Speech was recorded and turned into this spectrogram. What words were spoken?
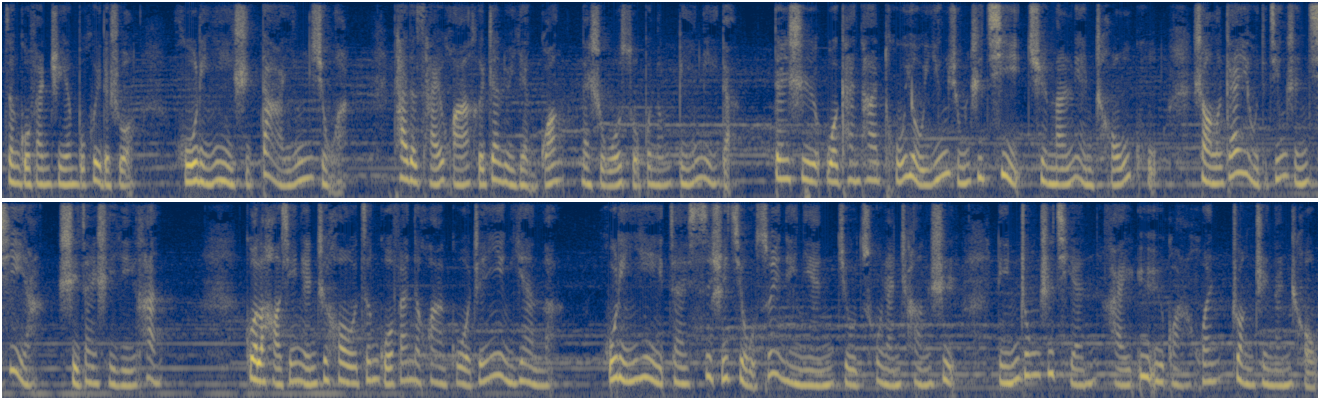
曾国藩直言不讳地说：“胡林翼是大英雄啊，他的才华和战略眼光那是我所不能比拟的。但是我看他徒有英雄之气，却满脸愁苦，少了该有的精神气呀，实在是遗憾。”过了好些年之后，曾国藩的话果真应验了。胡林翼在四十九岁那年就猝然长逝，临终之前还郁郁寡欢，壮志难酬。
